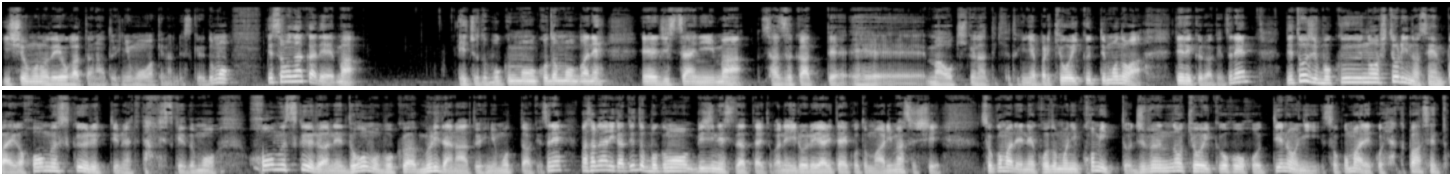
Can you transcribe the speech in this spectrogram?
一生もので良かったなというふうに思うわけなんですけれども、で、その中で、まあ、えちょっと僕も子供がね、えー、実際に、まあ、授かって、えー、まあ、大きくなってきた時に、やっぱり教育ってものは出てくるわけですね。で、当時僕の一人の先輩がホームスクールっていうのをやってたんですけれども、ホームスクールはね、どうも僕は無理だなというふうに思ったわけですね。まあ、それ何かというと、僕もビジネスだったりとかね、いろいろやりたいこともありますし、そこまでね、子供にコミット、自分の教育方法っていうのに、そこまでこう100%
